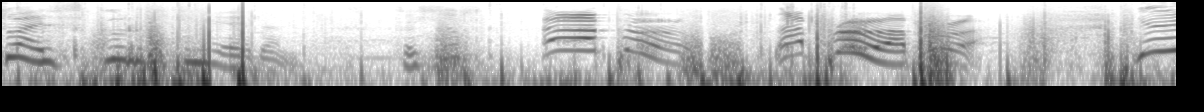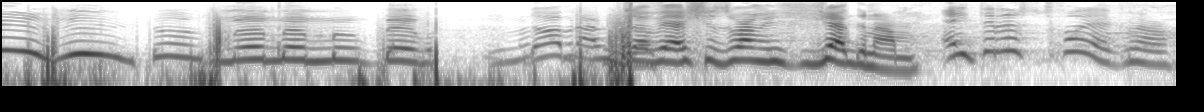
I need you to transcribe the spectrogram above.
Słuchaj, skurwysyn jeden. Coś jest? Apple! Apple, apple. Dobra, widzowie, ja się z wami żegnam. Ej, teraz twoja gra.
